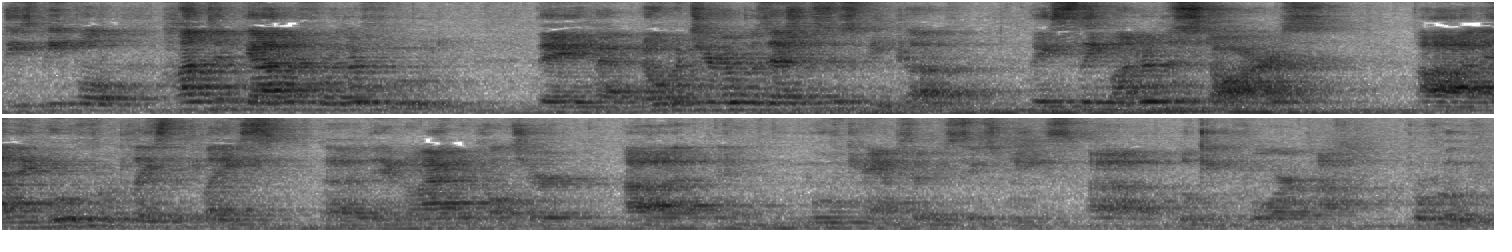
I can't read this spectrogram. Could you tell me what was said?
These people hunt and gather for their food. They have no material possessions to speak of. They sleep under the stars, uh, and they move from place to place. Uh, they have no agriculture, uh, and move camps every six weeks uh, looking for, uh, for food.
